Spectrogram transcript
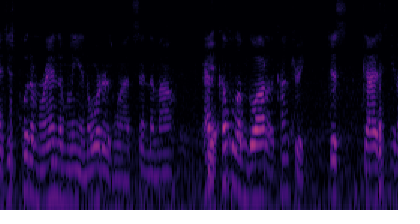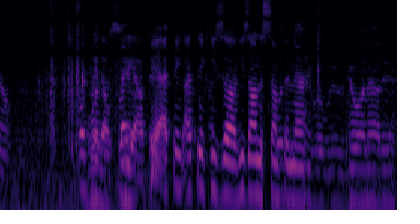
I just put them randomly in orders when I'd send them out. I had Yeah. a couple of them go out of the country. Just guys, you know. Hopefully they'll to play out there. Yeah, I think I think he's uh he's onto Wanted something to there. See what we was doing out here.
